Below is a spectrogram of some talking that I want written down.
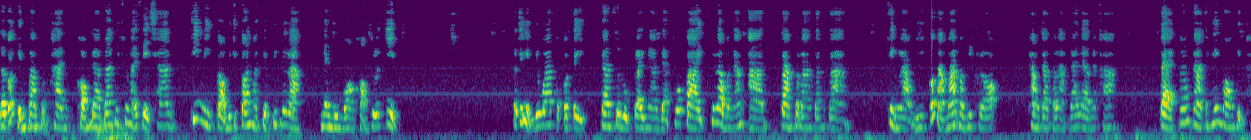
เราต้องเห็นความสำคัญของ Data Visualization ที่มีต่อดิจิตอลมาร์เก็ตติ้งด้วยล่ะในมุมมองของธุรกิจเราจะเห็นได้ว่าปกติการสรุปรายงานแบบทั่วไปที่เรามานั่งอ่าน ตามตารางต่างๆ สิ่งเหล่านี้ก็สามารถมาวิเคราะห์ทำการตลาดได้แล้วนะคะ แต่ถ้าต้องการจะให้มองเห็นภ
